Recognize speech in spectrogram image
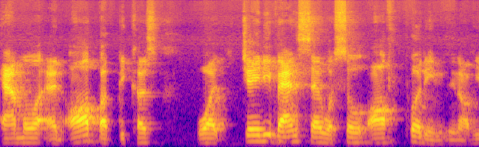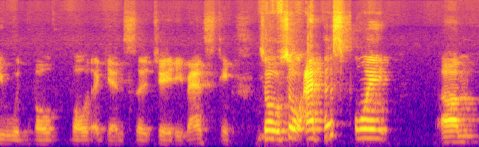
Kamala at all, but because what JD Vance said was so off-putting, you know, he would vote vote against the JD Vance team. So so at this point, um,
